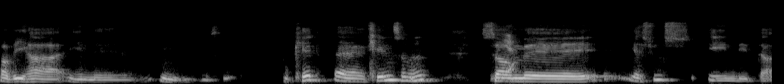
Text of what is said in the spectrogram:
Og vi har en, øh, en buket af kendelser med, som ja. øh, jeg synes egentlig, der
